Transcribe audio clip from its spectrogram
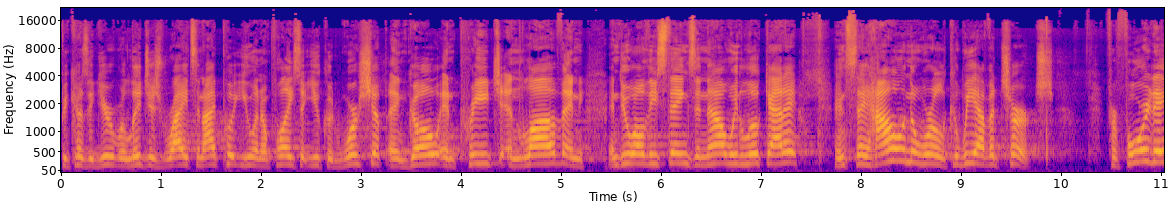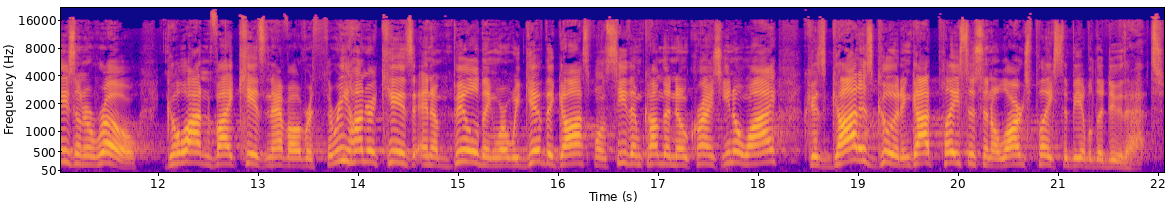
because of your religious rights, and I put you in a place that you could worship and go and preach and love and, and do all these things. And now we look at it and say, How in the world could we have a church for four days in a row go out and invite kids and have over 300 kids in a building where we give the gospel and see them come to know Christ? You know why? Because God is good and God placed us in a large place to be able to do that.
